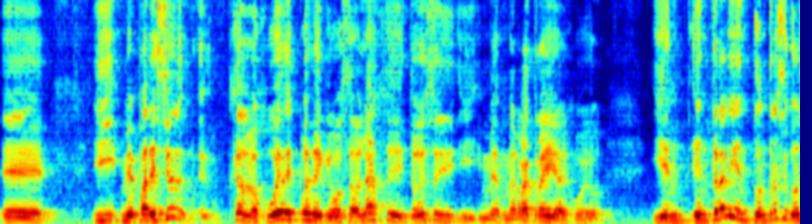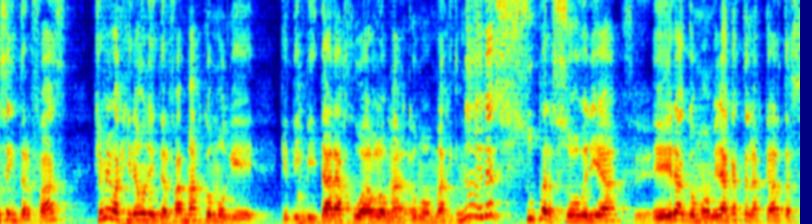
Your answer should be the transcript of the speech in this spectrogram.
Eh, y me pareció, eh, claro, lo jugué después de que vos hablaste y todo eso y, y me, me retraía el juego. Y en- entrar y encontrarse con esa interfaz, yo me imaginaba una interfaz más como que, que te invitara a jugarlo más como no. más... No, era súper sobria, Sí. eh, era como, mira, acá están las cartas,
